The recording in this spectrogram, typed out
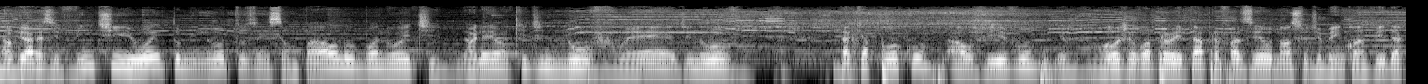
9 horas e 28 minutos em São Paulo. Boa noite. Olha eu aqui de novo, é, de novo. Daqui a pouco, ao vivo, eu, hoje eu vou aproveitar para fazer o nosso De Bem com a Vida,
